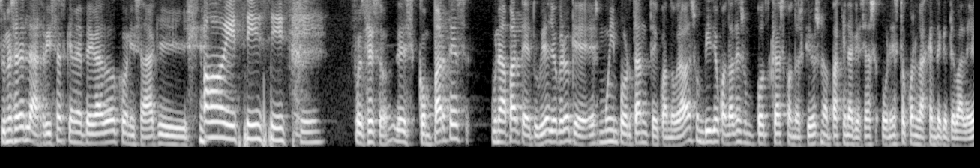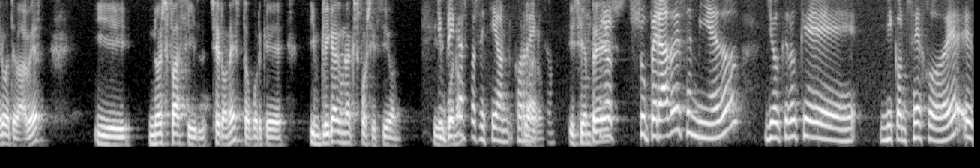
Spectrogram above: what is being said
tú no sabes las risas que me he pegado con Isaac y... Ay, sí, sí, sí. Pues eso, es, compartes una parte de tu vida, yo creo que es muy importante cuando grabas un vídeo, cuando haces un podcast, cuando escribes una página, que seas honesto con la gente que te va a leer o te va a ver. Y no es fácil ser honesto porque implica una exposición. implica exposición, correcto. Y siempre... Pero superado ese miedo, yo creo que mi consejo, ¿eh?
